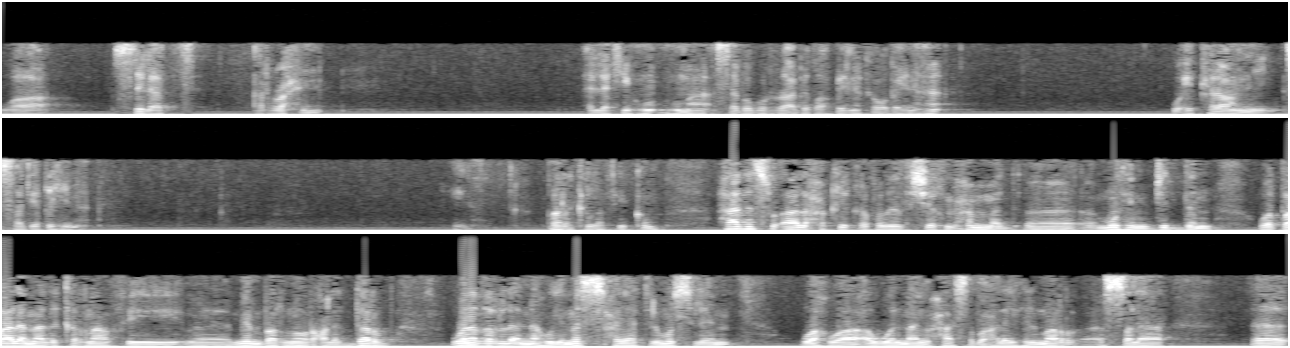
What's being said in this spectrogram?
وصلة الرحم التي هما سبب الرابطة بينك وبينها وإكرام صديقهما. بارك الله فيكم. هذا السؤال حقيقة فضيلة الشيخ محمد آه، مهم جدا وطالما ذكرناه في آه، منبر نور على الدرب ونظر لأنه يمس حياة المسلم وهو أول ما يحاسب عليه المرء الصلاة. آه،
